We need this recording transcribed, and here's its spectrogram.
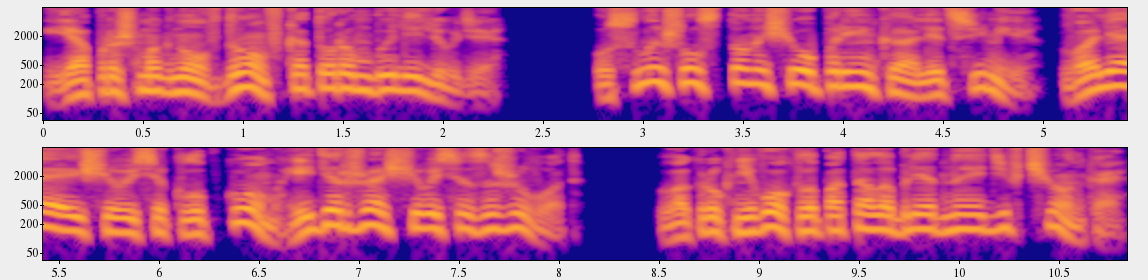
Я прошмыгнул в дом, в котором были люди. Услышал стонущего паренька лет семи, валяющегося клубком и держащегося за живот. Вокруг него хлопотала бледная девчонка.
